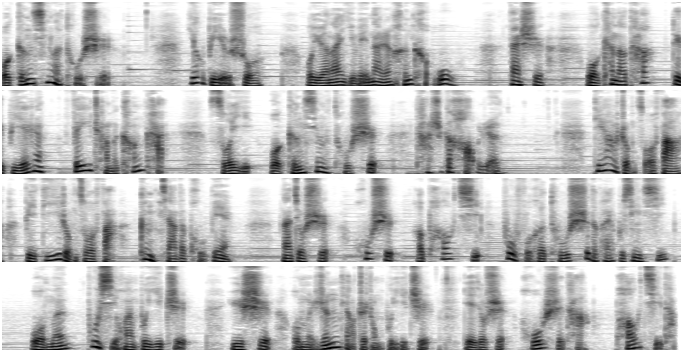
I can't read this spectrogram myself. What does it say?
我更新了图示。又比如说，我原来以为那人很可恶，但是我看到他对别人非常的慷慨，所以我更新了图示，他是个好人。第二种做法比第一种做法更加的普遍，那就是忽视和抛弃不符合图示的外部信息。我们不喜欢不一致，于是我们扔掉这种不一致，也就是忽视它、抛弃它。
